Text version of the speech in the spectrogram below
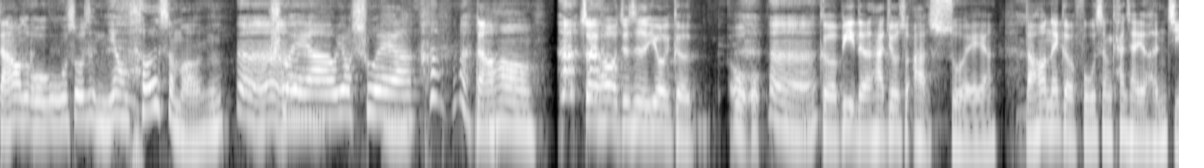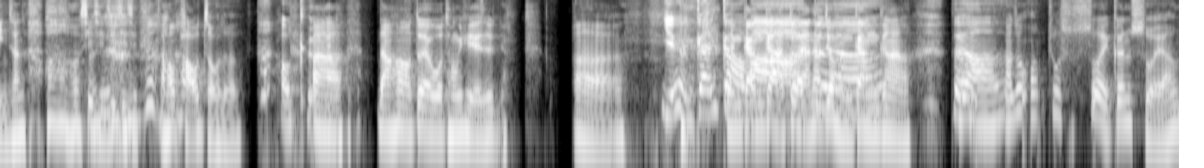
然后我我说是你要喝什么？睡啊，要睡啊。然后最后就是又一个我我嗯，隔壁的他就说啊水啊，然后那个服务生看起来也很紧张哦、谢谢谢谢谢谢，然后跑走了好可怜，啊、然后对我同学就呃也很尴很尬，尴尬，对啊，那就很尴。尬。对啊，他说哦，就是水跟水啊，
